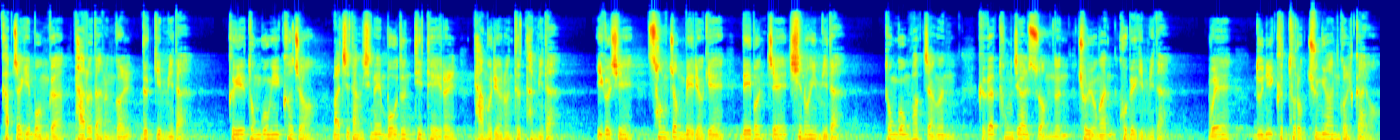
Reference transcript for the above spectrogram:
갑자기 뭔가 다르다는 걸 느낍니다. 그의 동공이 커져 마치 당신의 모든 디테일을 담으려는 듯 합니다. 이것이 성적 매력의 네 번째 신호입니다. 동공 확장은 그가 통제할 수 없는 조용한 고백입니다. 왜 눈이 그토록 중요한 걸까요?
